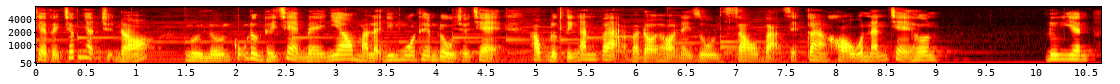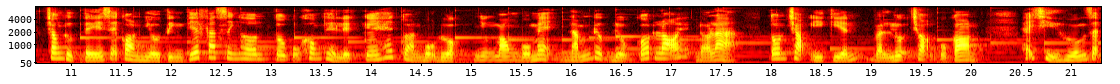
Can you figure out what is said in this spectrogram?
Trẻ phải chấp nhận chuyện đó Người lớn cũng đừng thấy trẻ mè nheo mà lại đi mua thêm đồ cho trẻ, học được tính ăn vạ và đòi hỏi này rồi, sau bạn sẽ càng khó uốn nắn trẻ hơn. Đương nhiên, trong thực tế sẽ còn nhiều tình tiết phát sinh hơn, tôi cũng không thể liệt kê hết toàn bộ được, nhưng mong bố mẹ nắm được điều cốt lõi đó là tôn trọng ý kiến và lựa chọn của con. Hãy chỉ hướng dẫn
